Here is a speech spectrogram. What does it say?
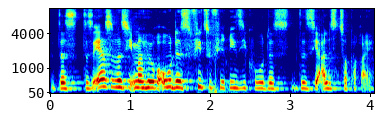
Das, das Erste, was ich immer höre, oh, das ist viel zu viel Risiko, das, das ist ja alles Zockerei.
